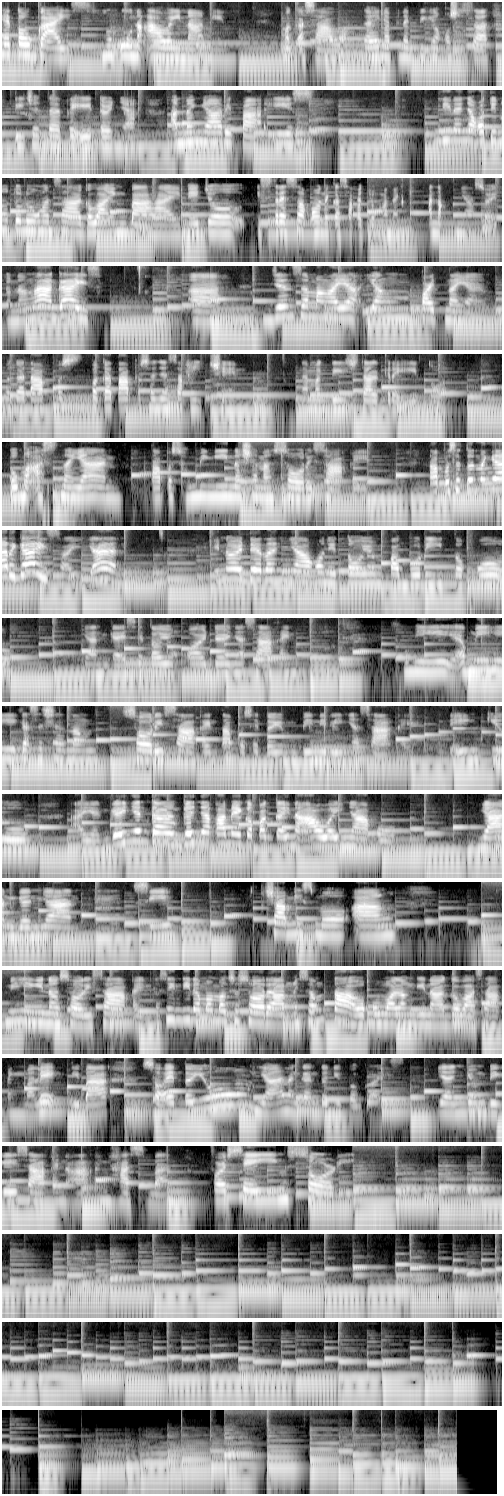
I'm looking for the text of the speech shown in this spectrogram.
Heto guys, yung unang away namin mag-asawa. Dahil nga pinagbigyan ko siya sa digital creator niya. Ang nangyari pa is hindi na niya ako tinutulungan sa gawaing bahay. Medyo stress ako, nagkasakit yung anak, anak niya. So, ito na nga, guys. Ah, dyan sa mga ya- yung part na yan, pagkatapos, pagkatapos na dyan sa kitchen, na mag-digital creator, tumaas na yan. Tapos, humingi na siya ng sorry sa akin. Tapos, ito nangyari, guys. Ayan. Inorderan niya ako nito, yung paborito ko. Yan, guys. Ito yung order niya sa akin humihi, humihingi kasi siya ng sorry sa akin tapos ito yung binili niya sa akin. Thank you. Ayan, ganyan ka, ganyan kami kapag kay naaway niya ako. Yan, ganyan. Mm, see? Siya mismo ang humihingi ng sorry sa akin. Kasi hindi naman magsusori ang isang tao kung walang ginagawa sa aking mali, di ba? So, ito yung, yan, ang ganda, di ba guys? Yan yung bigay sa akin ng aking husband for saying sorry.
